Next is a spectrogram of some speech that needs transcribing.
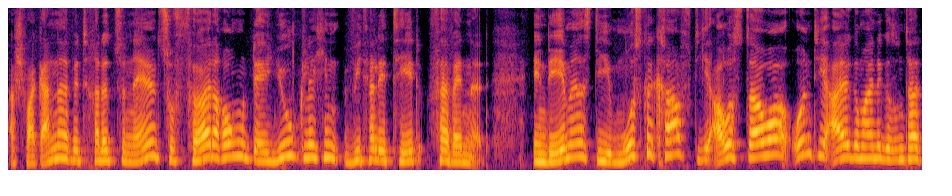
Ashwagandha wird traditionell zur Förderung der jugendlichen Vitalität verwendet, indem es die Muskelkraft, die Ausdauer und die allgemeine Gesundheit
